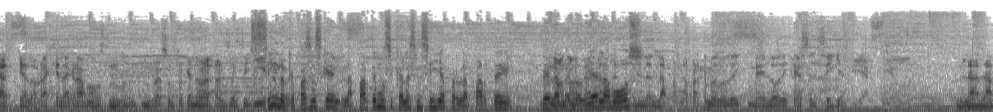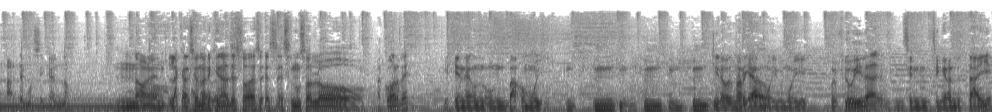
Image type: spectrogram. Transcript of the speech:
a, que a la hora que la grabamos no, resultó que no era tan sencillito. Sí, lo pues. que pasa es que la parte musical es sencilla, pero la parte de la No, no, melodía de la, voz... La, la- la parte melódica, es sencilla. La, la parte musical no. No, No, en- la canción al original de. Soda es, es- es en un solo acorde y tiene un, un bajo muy y la Muy batería marcado. muy muy muy fluida, sin, sin gran detalle.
